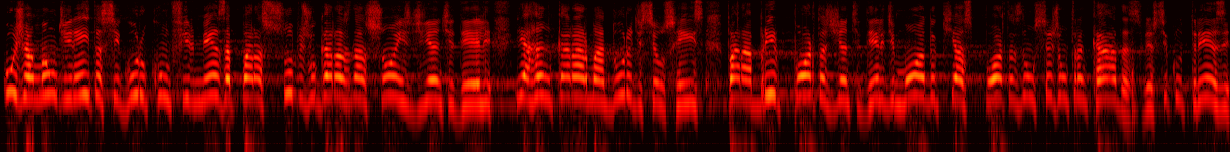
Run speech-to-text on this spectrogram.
cuja mão direita seguro com firmeza para subjugar as nações diante dele e arrancar a armadura de seus reis, para abrir portas diante dele, de modo que as portas não sejam trancadas. Versículo 13:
